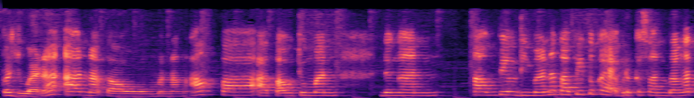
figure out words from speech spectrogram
kejuaraan atau menang apa atau cuman dengan tampil di mana tapi itu kayak berkesan banget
